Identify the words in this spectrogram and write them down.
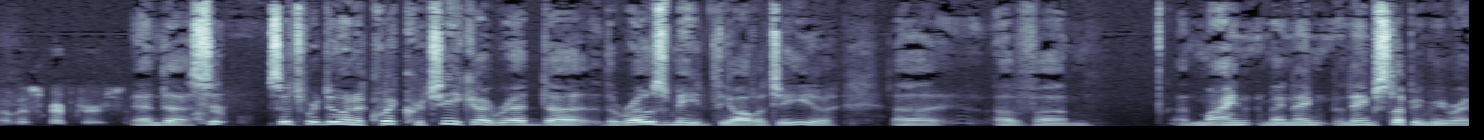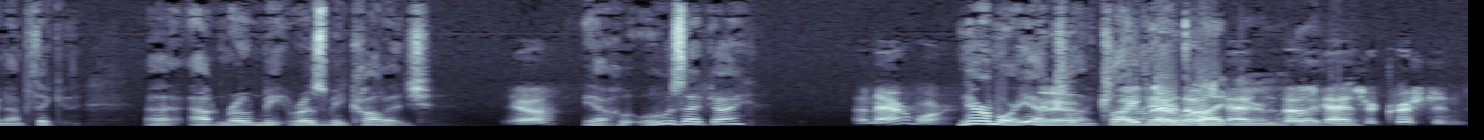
of the scriptures. And uh, si- since we're doing a quick critique, I read uh, the Rosemead theology uh, uh of um, my my name the name's slipping me right now. I'm thinking uh, out in Rosemead, Rosemead College. Yeah. Yeah. Who, who was that guy? Uh, Narramore. Narramore, yeah, yeah. Cl- Clyde, Clyde Narramore. Those, Clyde guys, Narramore. those Clyde guys are Christians.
